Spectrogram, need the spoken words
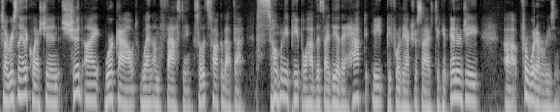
So I recently had a question Should I work out when I'm fasting? So let's talk about that. So many people have this idea they have to eat before they exercise to get energy uh, for whatever reason.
